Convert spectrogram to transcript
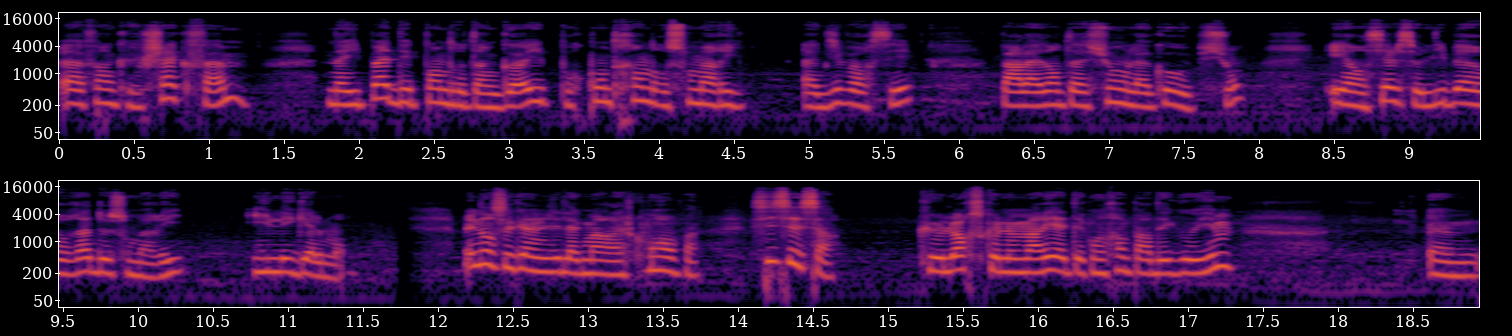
afin que chaque femme n'aille pas dépendre d'un goy pour contraindre son mari à divorcer par la tentation ou la corruption, et ainsi elle se libérera de son mari illégalement. Mais dans ce cas, dit l'Agmara, je comprends pas. Si c'est ça, que lorsque le mari a été contraint par des goïms euh,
